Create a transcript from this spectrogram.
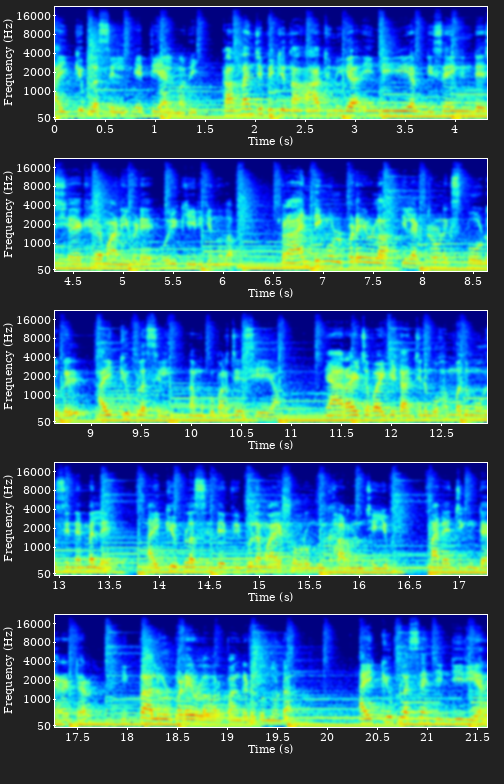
ഐക്യു പ്ലസിൽ എത്തിയാൽ മതി. കണ്ണഞ്ചിപ്പിക്കുന്ന ആധുനിക ഇന്റീരിയർ ഡിസൈനിന്റെ ശേഖരമാണ് ഇവിടെ ഒരുക്കിയിരിക്കുന്നത്. ബ്രാൻഡിംഗ് ഉൾപ്പെടെയുള്ള ഇലക്ട്രോണിക്സ് ബോർഡുകൾ ഐക്യു പ്ലസിൽ നമുക്ക് പർച്ചേസ് ചെയ്യാം. ഞായറാഴ്ച വൈകിട്ട് അഞ്ചിന് Muhammad Muhsin M L A IQ പ്ലസിന്റെ വിപുലമായ ഷോറൂം ഉദ്ഘാടനം ചെയ്യും. മാനേജിംഗ് ഡയറക്ടർ ഇക്ബാൽ ഉൾപ്പെടെയുള്ളവർ പങ്കെടുക്കുന്നുണ്ട്. IQ plus and interior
